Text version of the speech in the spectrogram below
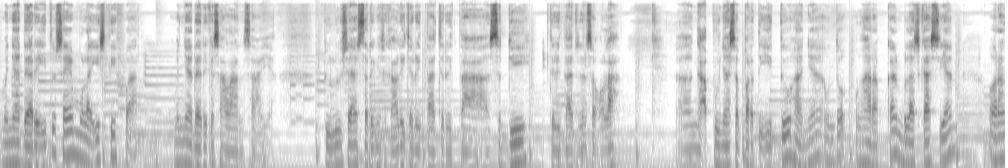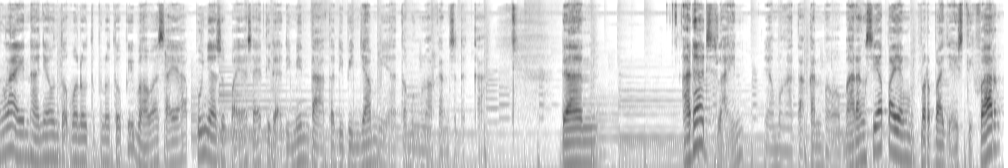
Menyadari itu saya mulai istighfar, menyadari kesalahan saya. Dulu saya sering sekali cerita-cerita sedih, cerita-cerita seolah eh, nggak punya seperti itu hanya untuk mengharapkan belas kasihan orang lain hanya untuk menutup-nutupi bahwa saya punya supaya saya tidak diminta atau dipinjami atau mengeluarkan sedekah. Dan ada hadis lain yang mengatakan bahwa barang siapa yang memperbanyak istighfar,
